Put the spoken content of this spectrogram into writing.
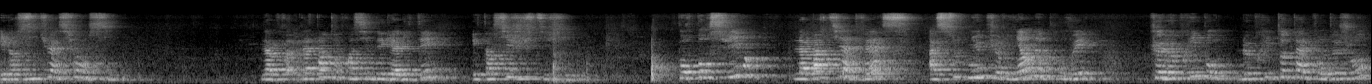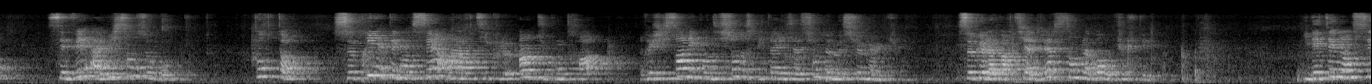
et leur situation aussi. L'atteinte au principe d'égalité est ainsi justifiée. Pour poursuivre, la partie adverse a soutenu que rien ne prouvait que le prix, pour, le prix total pour deux jours s'élevait à 800 euros. Pourtant, ce prix est énoncé en l'article 1 du contrat régissant les conditions d'hospitalisation de M. Munk, ce que la partie adverse semble avoir occulté. Il est énoncé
